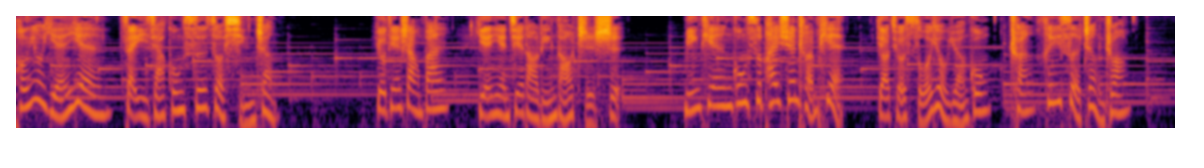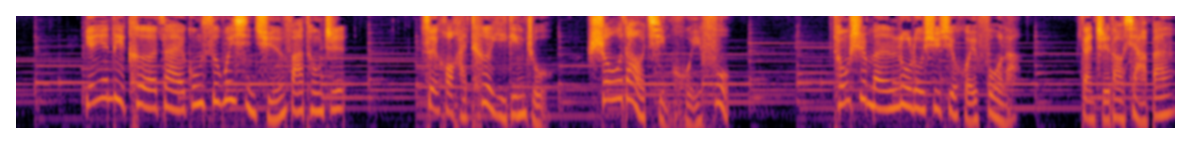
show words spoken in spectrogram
朋友妍妍在一家公司做行政，有天上班，妍妍接到领导指示，明天公司拍宣传片，要求所有员工穿黑色正装。妍妍立刻在公司微信群发通知。最后还特意叮嘱：“收到请回复。”同事们陆陆续续回复了，但直到下班，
